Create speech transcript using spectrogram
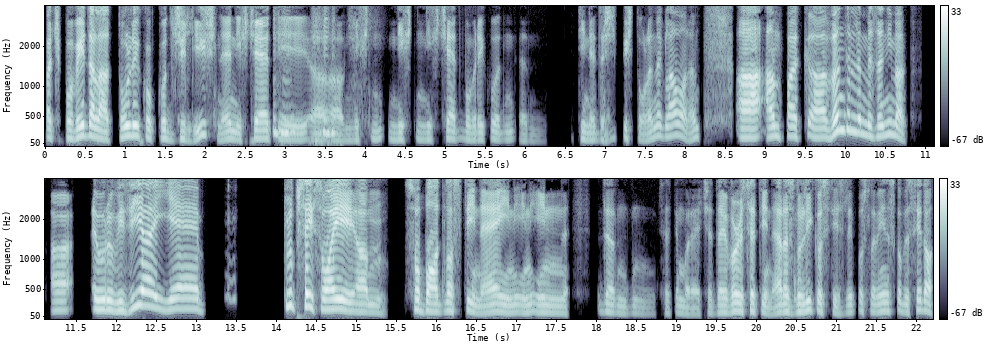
pač povedala toliko, kot želiš. Ne? Nihče ti, uh, nih, nih, nihče, bom rekel, ti ne drži pištole na glavo. Uh, ampak uh, vendarle me zanima. Uh, Eurovizija je kljub vsej svoji um, svobodnosti ne, in, in, in da se temu reče, diversity, ne, raznolikosti, z lepo slovensko besedo,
